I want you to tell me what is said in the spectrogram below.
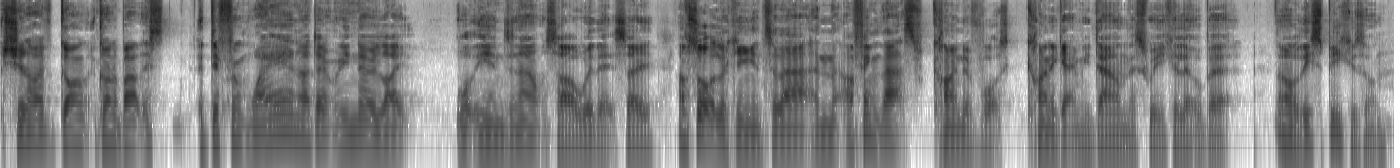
should I have gone gone about this a different way? And I don't really know like what the ins and outs are with it. So I'm sort of looking into that, and I think that's kind of what's kind of getting me down this week a little bit. Oh, these speakers on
